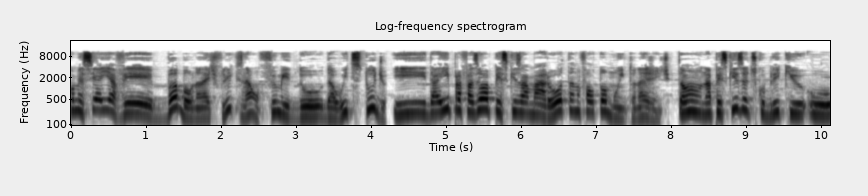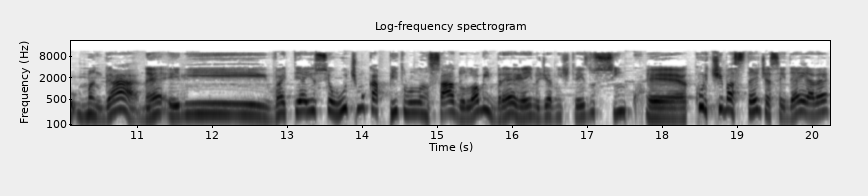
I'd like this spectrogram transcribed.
comecei aí a ver Bubble na Netflix, né? Um filme do da Wit Studio. E daí para fazer uma pesquisa marota não faltou muito, né, gente? Então, na pesquisa eu descobri que o, mangá, né, ele vai ter aí o seu último capítulo lançado logo em breve aí no dia 23 do 5. É, curti bastante essa ideia, né?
